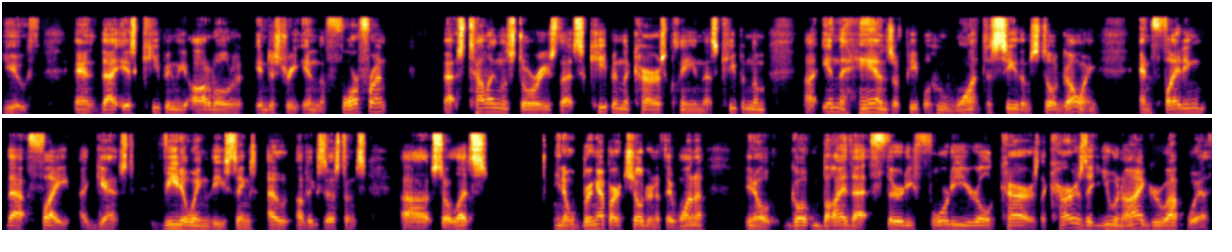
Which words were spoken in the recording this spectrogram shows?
youth, and that is keeping the automotive industry in the forefront. That's telling the stories. That's keeping the cars clean. That's keeping them uh, in the hands of people who want to see them still going, and fighting that fight against vetoing these things out of existence. Uh, so let's you know bring up our children. If they want to you know go buy that 30 40 year old cars the cars that you and i grew up with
